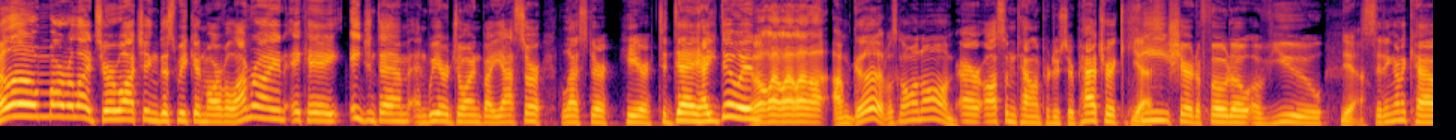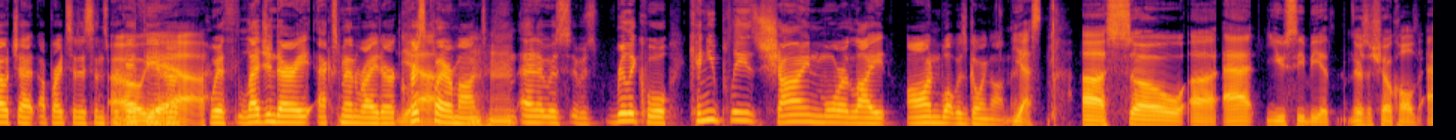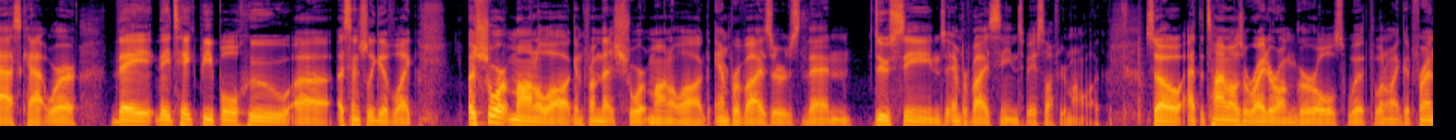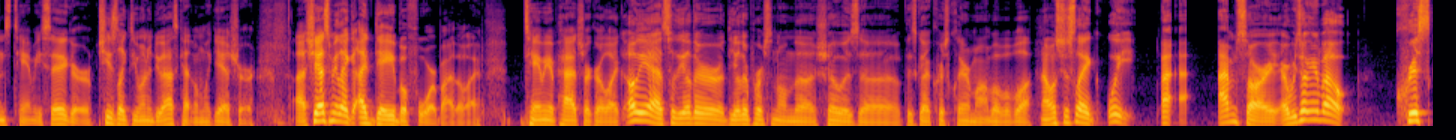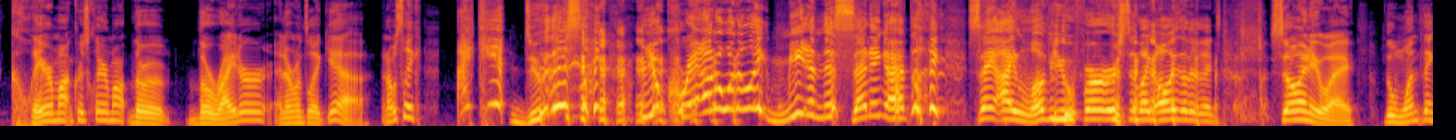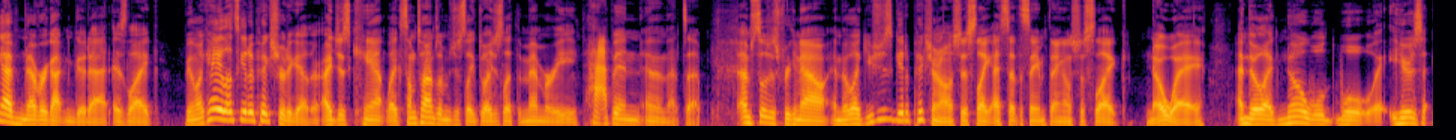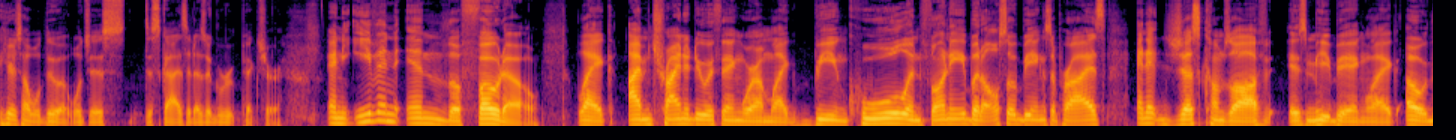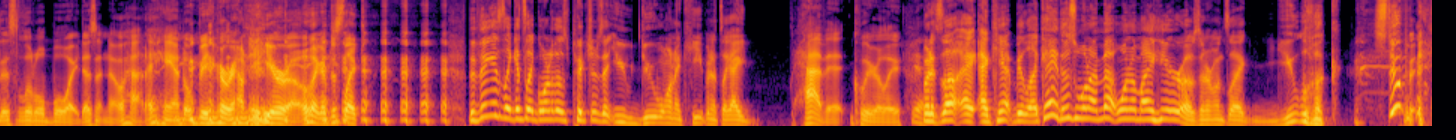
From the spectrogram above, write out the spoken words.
Hello, Marvelites. You're watching This Week in Marvel. I'm Ryan, aka Agent M, and we are joined by Yassir Lester here today. How you doing? I'm good. What's going on? Our awesome talent producer Patrick. Yes. He shared a photo of you Yeah. sitting on a couch at Upright Citizens Brigade Oh, Theater yeah. with legendary X-Men writer Chris Yeah. Claremont, Mhm. and it was it was really cool. Can you please shine more light on what was going on there? Yes. Uh, so uh, at UCB, there's a show called ASSSSCAT where they they take people who uh, essentially give like a short monologue, and from that short monologue, improvisers then do scenes, improvise scenes based off your monologue. So at the time, I was a writer on Girls with one of my good friends, Tammy Sagher. She's like, "Do you want to do ASSSSCAT?" And I'm like, "Yeah, sure." Uh, she asked me like a day before, by the way. Tammy and Patrick are like, "Oh yeah, so the other the other person on the show is uh this guy Chris Claremont, blah blah blah." And I was just like, "Wait, I, I, I'm sorry, are we talking about?" Chris Claremont, Chris Claremont, the the writer, and everyone's like, yeah, and I was like, I can't do this. Like, are you crazy? I don't want to like meet in this setting. I have to like say I love you first and like all these other things. So anyway, the one thing I've never gotten good at is like being like, hey, let's get a picture together. I just can't. Like sometimes I'm just like, do I just let the memory happen and then that's it? I'm still just freaking out, and they're like, you should just get a picture. And I was just like, I said the same thing. I was just like, no way. And they're like, no, we'll we'll here's here's how we'll do it. We'll just disguise it as a group picture. And even in the photo, like I'm trying to do a thing where I'm like being cool and funny, but also being surprised. And it just comes off as me being like, oh, this little boy doesn't know how to handle being around a hero. Like I'm just like the thing is like it's like one of those pictures that you do want to keep and it's like I have it clearly. Yeah. But it's not I, I can't be like, hey, this is when I met one of my heroes. And everyone's like, you look stupid.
